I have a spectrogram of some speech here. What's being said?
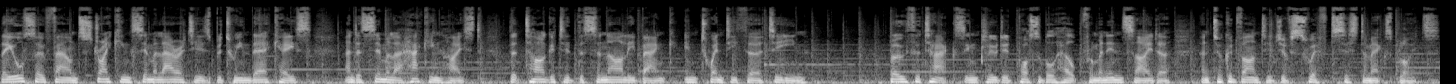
They also found striking similarities between their case and a similar hacking heist that targeted the Sonali Bank in 2013. Both attacks included possible help from an insider and took advantage of swift system exploits.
